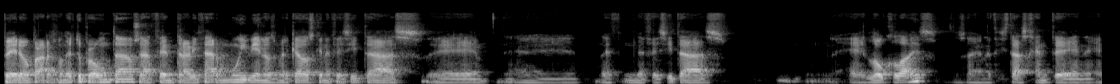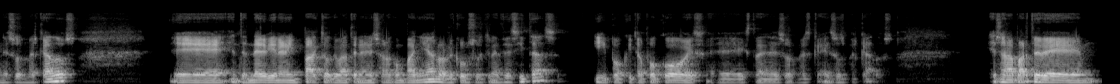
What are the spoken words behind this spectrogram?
Pero para responder tu pregunta, o sea, centralizar muy bien los mercados que necesitas, eh, eh, necesitas localize, o sea, necesitas gente en, en esos mercados, entender bien el impacto que va a tener eso en la compañía, los recursos que necesitas y poquito a poco es, eh, extender esos, esos mercados. Eso es la parte de,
